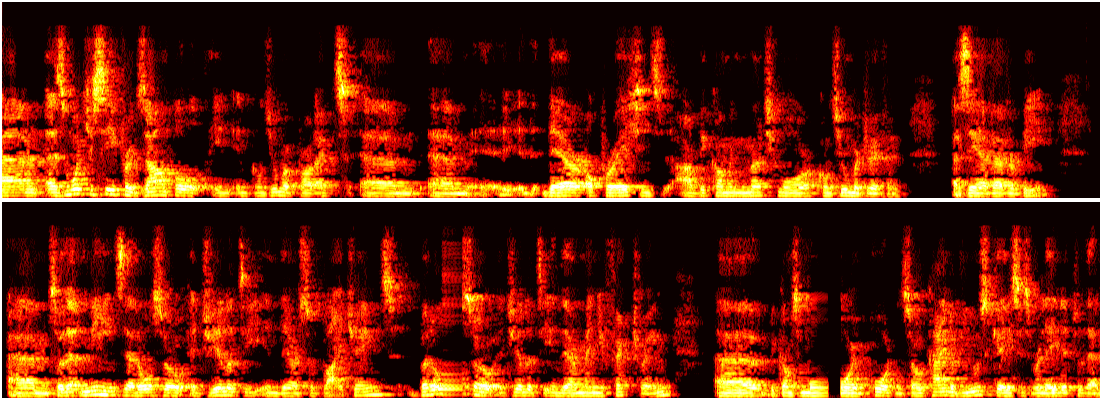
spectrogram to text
Um, as what you see, for example, in, consumer products, um, um, their operations are becoming much more consumer driven as they have ever been. So that means that also agility in their supply chains, but also agility in their manufacturing uh, becomes more, important. So kind of use cases related to that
